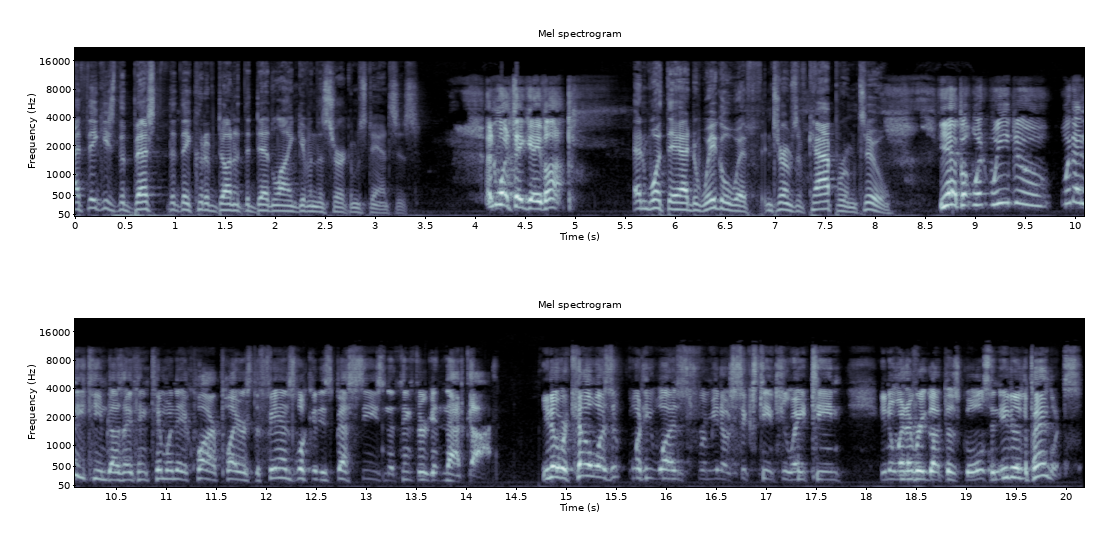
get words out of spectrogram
I think he's the best that they could have done at the deadline given the circumstances. And what they gave up. And what they had to wiggle with in terms of cap room, too. Yeah, but what we do, what any team does, I think, Tim, when they acquire players, the fans look at his best season and think they're getting that guy. You know, Rakell wasn't what he was from, you know, 16 through 18, you know, whenever he got those goals, and neither are the Penguins.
